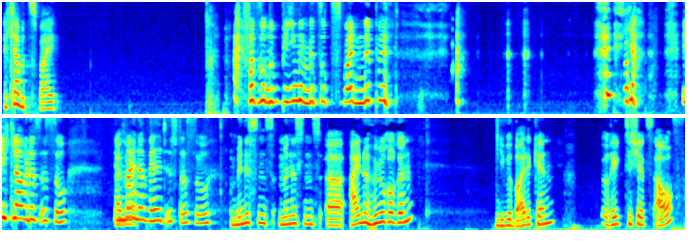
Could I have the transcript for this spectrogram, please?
Ich glaube zwei. Einfach so eine Biene mit so zwei Nippeln. ja, ich glaube, das ist so. In Also- meiner Welt ist das so. Mindestens, mindestens äh, eine Hörerin, die wir beide kennen, regt sich jetzt auf.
